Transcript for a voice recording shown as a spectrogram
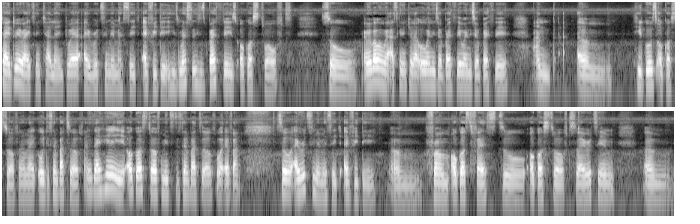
So I do a writing challenge where I wrote him a message every day. His message, his birthday is August twelfth. So I remember when we were asking each other, "Oh, when is your birthday? When is your birthday?" And um, he goes August 12th. And I'm like, oh, December 12th. And he's like, hey, August 12th meets December 12th, whatever. So I wrote him a message every day um, from August 1st to August 12th. So I wrote him um,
